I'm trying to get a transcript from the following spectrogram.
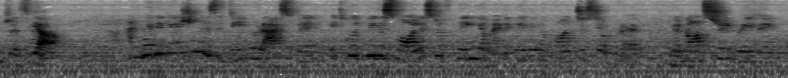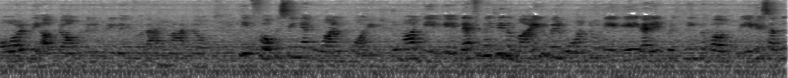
Interesting. Yeah. And meditation is a deeper aspect. It could be the smallest of thing you're meditating upon, just your breath, your nostril breathing, or the abdominal breathing for that matter. Keep focusing at one point. Do not deviate. Definitely, the mind will want to deviate and it will think about various other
